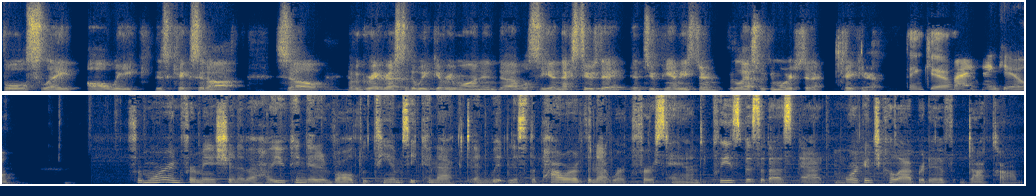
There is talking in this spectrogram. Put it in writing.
full slate all week. This kicks it off. So have a great rest of the week, everyone. And uh, we'll see you next Tuesday at 2 p.m. Eastern for the last week in mortgage today. Take care. Thank you. Bye. Thank you. For more information about how you can get involved with TMC Connect and witness the power of the network firsthand, please visit us at mortgagecollaborative.com.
